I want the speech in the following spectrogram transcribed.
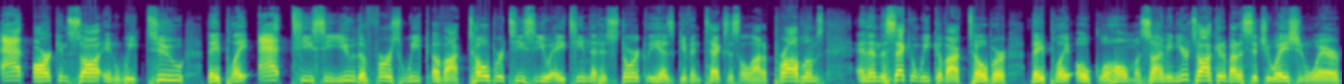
at Arkansas in week two. They play at TCU the first week of October. TCU, a team that historically has given Texas a lot of problems. And then the second week of October, they play Oklahoma. So, I mean, you're talking about a situation where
